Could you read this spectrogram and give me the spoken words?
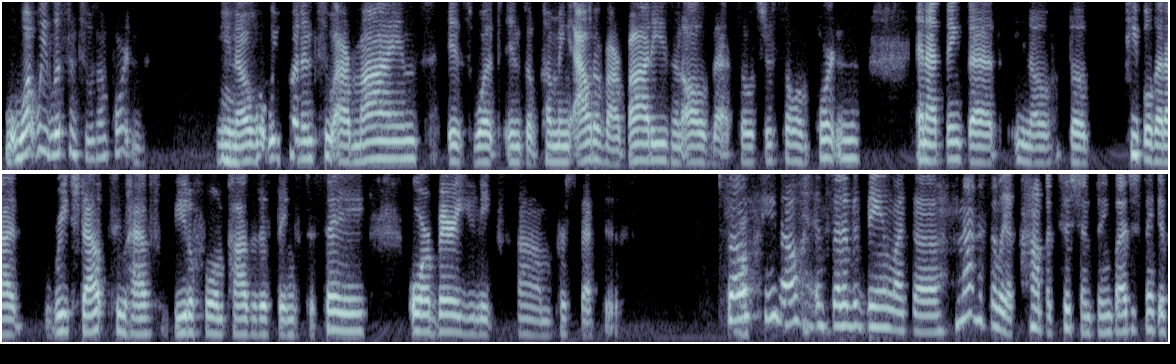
what we listen to is important. You know, what we put into our minds is what ends up coming out of our bodies and all of that. So it's just so important. And I think that, you know, the people that I reached out to have beautiful and positive things to say or very unique um, perspectives. So, you know, instead of it being like a not necessarily a competition thing, but I just think it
